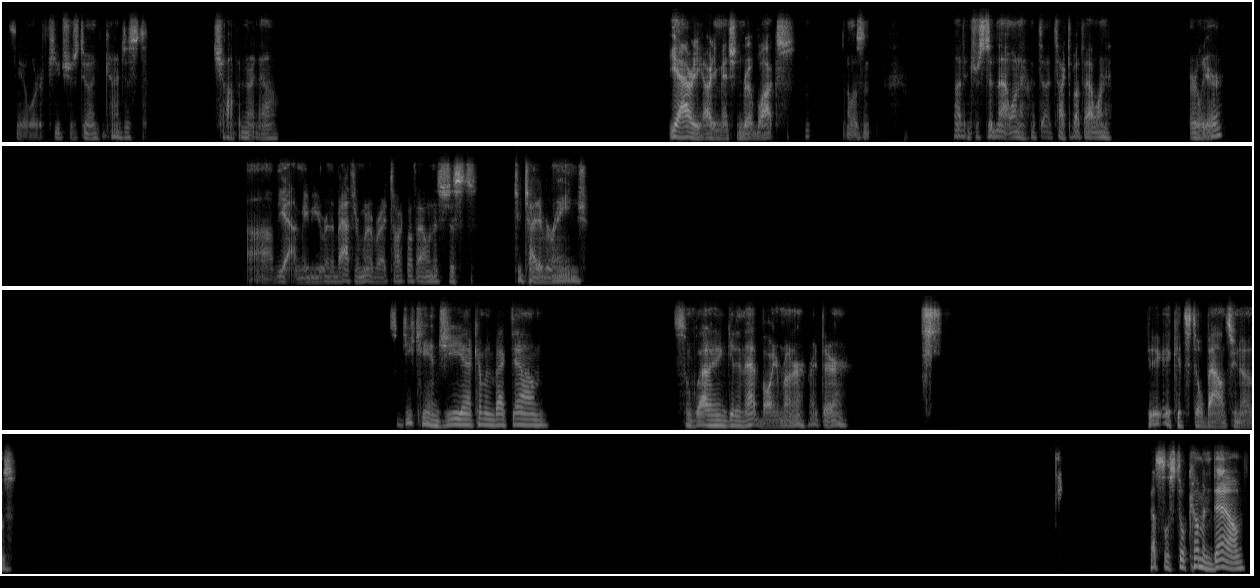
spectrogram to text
See what our future's doing. Kind of just chopping right now. Yeah, I already I already mentioned Roblox. I wasn't not interested in that one. I, I talked about that one earlier. Um, yeah, maybe you were in the bathroom whenever I talked about that one. It's just too tight of a range. So DKNG yeah, coming back down. So I'm glad I didn't get in that volume runner right there. it, it could still bounce. Who knows? Tesla's still coming down.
